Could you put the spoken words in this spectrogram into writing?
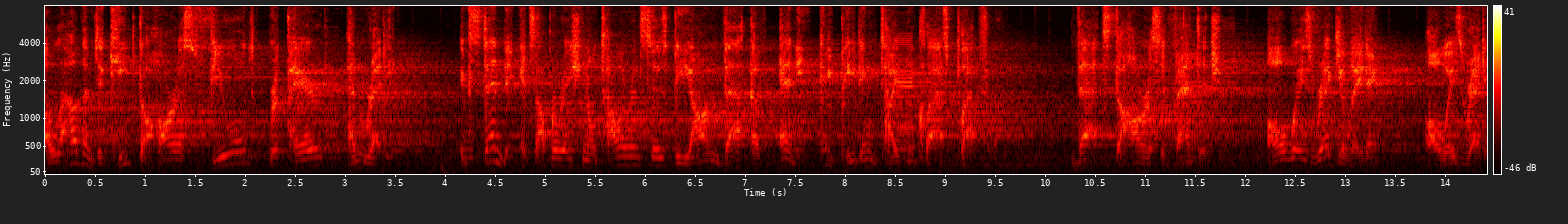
allow them to keep the Horus fueled, repaired, and ready, extending its operational tolerances beyond that of any competing Titan-class platform. That's the Horus advantage. Always regulating, always ready.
